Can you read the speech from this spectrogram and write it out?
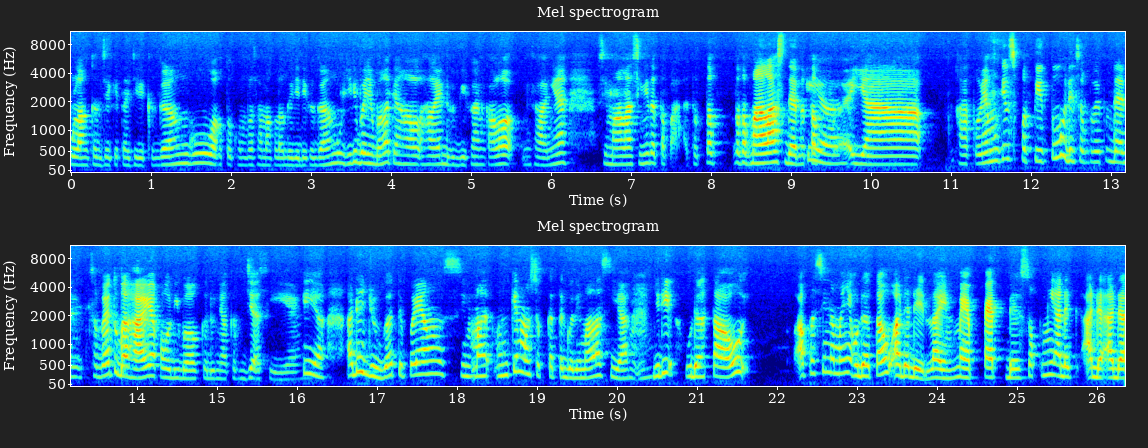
pulang kerja kita jadi keganggu waktu kumpul sama keluarga jadi keganggu jadi banyak banget yang hal-hal yang dirugikan kalau misalnya si malas ini tetap tetap tetap malas dan tetap Iya. ya karakternya mungkin seperti itu udah seperti itu dan sebenarnya itu bahaya kalau dibawa ke dunia kerja sih ya iya ada juga tipe yang si- ma- mungkin masuk kategori malas ya Mm-mm. jadi udah tahu apa sih namanya udah tahu ada deadline mepet besok nih ada ada ada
